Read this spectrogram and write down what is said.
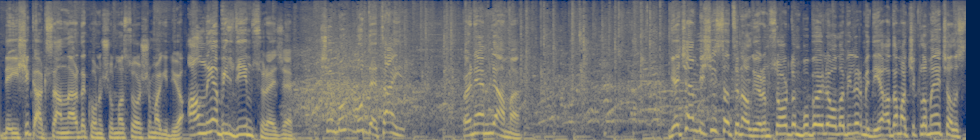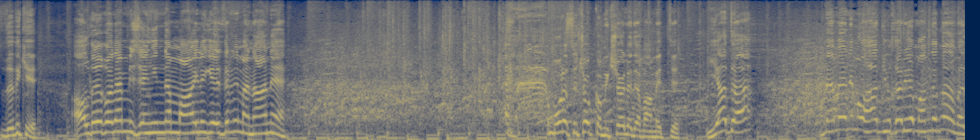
değişik aksanlarda konuşulması hoşuma gidiyor. Anlayabildiğim sürece. Şimdi bu, bu detay önemli ama. Geçen bir şey satın alıyorum. Sordum bu böyle olabilir mi diye. Adam açıklamaya çalıştı. Dedi ki aldığı önemli zenginden maile gezdirdin mi nane? Burası çok komik. Şöyle devam etti. Ya da Memenim o had yukarıya mandana mı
